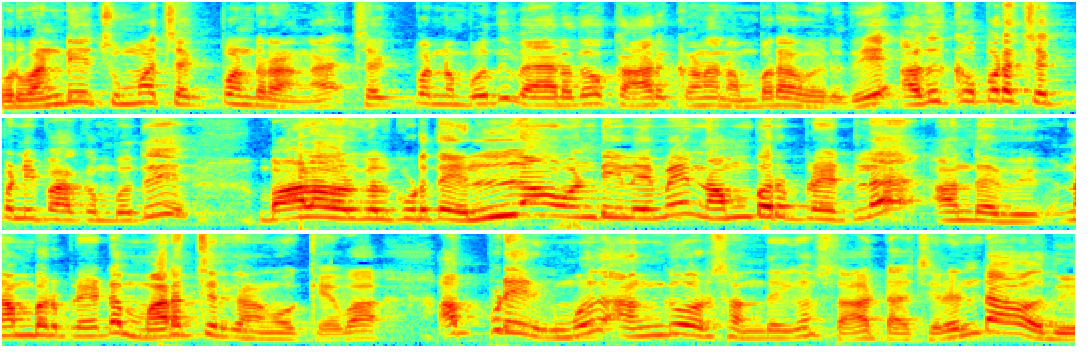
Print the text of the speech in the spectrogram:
ஒரு வண்டியை சும்மா செக் பண்ணுறாங்க செக் பண்ணும்போது வேறு ஏதோ காருக்கான நம்பராக வருது. அதுக்கப்புறம் செக் பண்ணி பார்க்கும்போது பாலா அவர்கள் கொடுத்த எல்லா வண்டியிலையுமே நம்பர் பிளேட்டில் அந்த நம்பர் பிளேட்டை மறைச்சிருக்காங்க ஓகேவா அப்படி இருக்கும்போது அங்கே ஒரு சந்தேகம் ஸ்டார்ட் ஆச்சு. ரெண்டாவது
